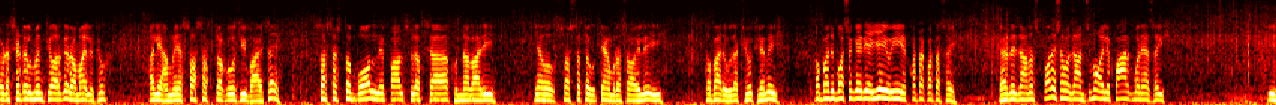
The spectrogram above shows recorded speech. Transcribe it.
एउटा सेटलमेन्ट थियो अर्कै रमाइलो थियो। अहिले हाम्रो यहाँ सशस्त्रको चाहिँ भएछ है। सशस्त्र बल नेपाल सुरक्षा खुन्नाबारी यहाँ सशस्त्रको क्याम्प रहेछ अहिले। यी तपाईँहरू हुँदा थियो थिएन। है तपाईँहरू बसेको एरिया यही हो यहीँ कता कता छ है। हेर्दै जानुहोस् परैसम्म जान्छु म। अहिले पार्क बनाएको छ है। अब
